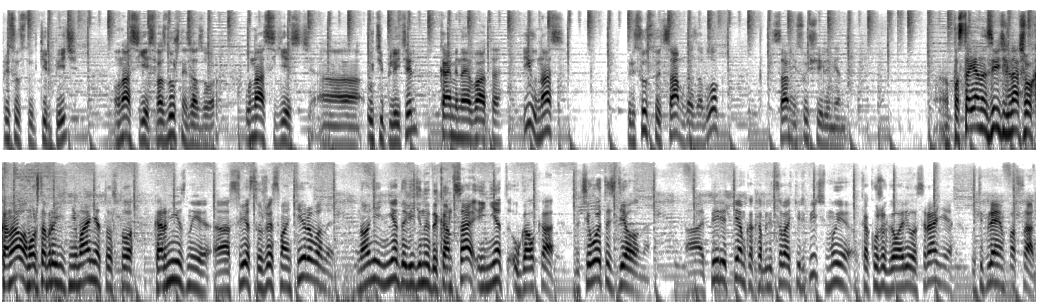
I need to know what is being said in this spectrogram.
присутствует кирпич, у нас есть воздушный зазор, у нас есть утеплитель, каменная вата и у нас присутствует сам газоблок, сам несущий элемент. Постоянный зритель нашего канала может обратить внимание, то, что карнизные свесы уже смонтированы, но они не доведены до конца и нет уголка. Для чего это сделано? А, перед тем, как облицевать кирпич, мы, как уже говорилось ранее, утепляем фасад.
